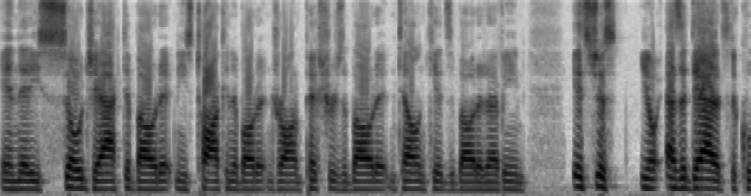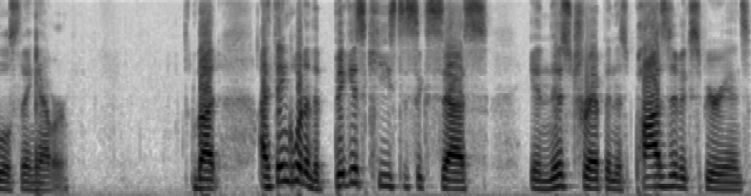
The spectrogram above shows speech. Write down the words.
and that he's so jacked about it and he's talking about it and drawing pictures about it and telling kids about it. I mean, it's just, you know, as a dad, it's the coolest thing ever. But I think one of the biggest keys to success in this trip and this positive experience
